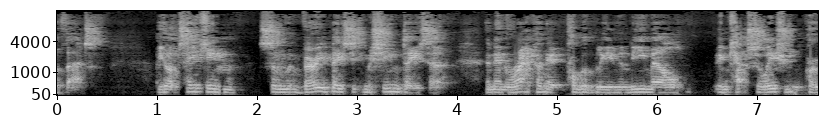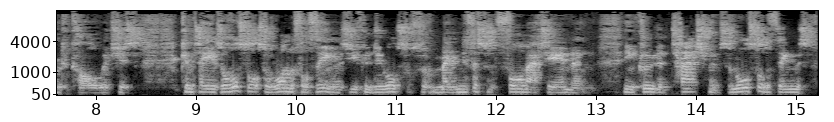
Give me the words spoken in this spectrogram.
of that you're taking some very basic machine data and then wrapping it probably in an email encapsulation protocol, which is contains all sorts of wonderful things. You can do all sorts of magnificent formatting and include attachments and all sorts of things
